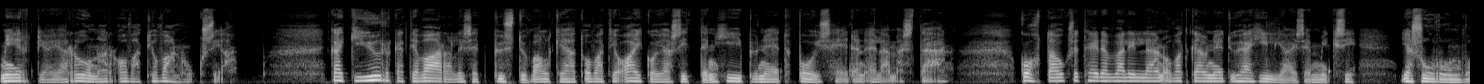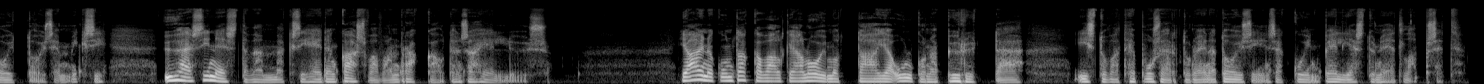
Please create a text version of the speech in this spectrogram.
Mirtia ja Ruunar ovat jo vanhuksia. Kaikki jyrkät ja vaaralliset pystyvalkeat ovat jo aikoja sitten hiipyneet pois heidän elämästään. Kohtaukset heidän välillään ovat käyneet yhä hiljaisemmiksi ja surun voittoisemmiksi, yhä sinestävämmäksi heidän kasvavan rakkautensa hellyys. Ja aina kun takkavalkea loimottaa ja ulkona pyryttää, istuvat he pusertuneina toisiinsa kuin peljästyneet lapset.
